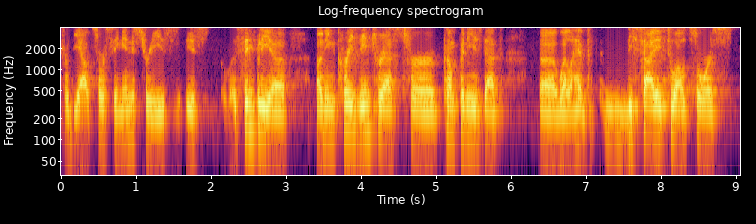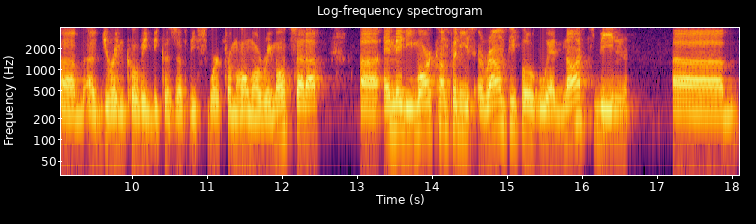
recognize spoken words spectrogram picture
for the outsourcing industry is is simply a an increased interest for companies that uh, well have decided to outsource um, uh, during COVID because of this work from home or remote setup, uh, and maybe more companies around people who had not been um,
